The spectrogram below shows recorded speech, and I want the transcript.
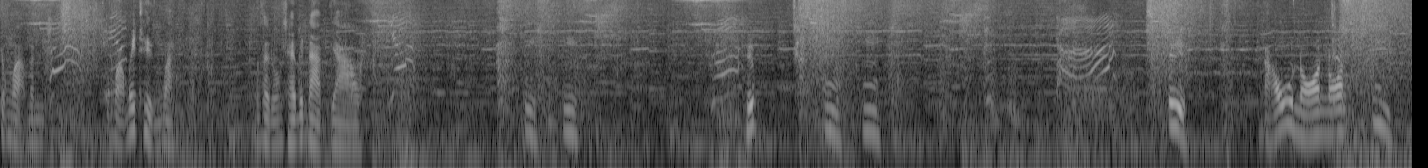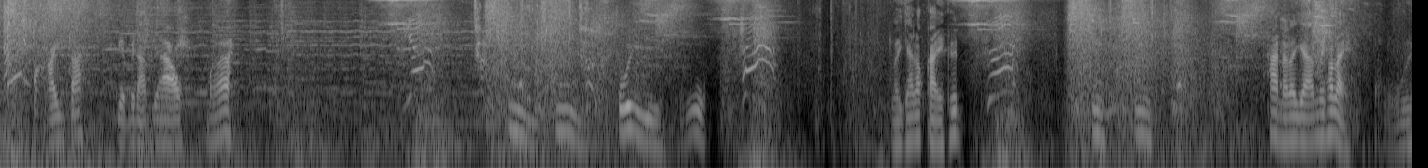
จังหวะมันจังหวะไม่ถึงว่ะต้องใส่ต้องใช้เป็นดาบยาวอืมอืมฮึบอืมอืมอือเอานอนนอนอืมตายซะเปลี่ยนเป็นดาบยาวมา อืมอืมอุ้ยระยะเราไกลขึ้นอืมอืมท่านั้นระยะไม่เท่าไหร่โอ้ย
